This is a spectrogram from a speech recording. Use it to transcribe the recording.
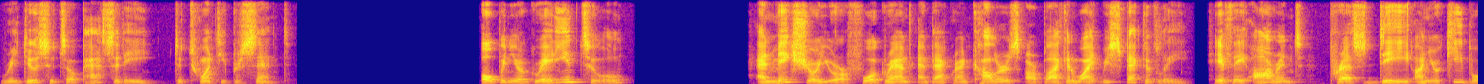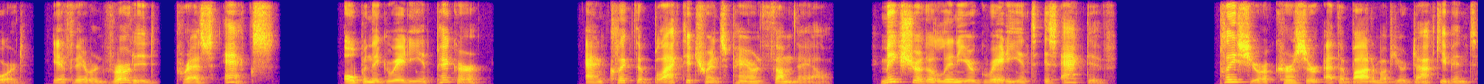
Reduce its opacity to 20%. Open your gradient tool and make sure your foreground and background colors are black and white respectively. If they aren't, press D on your keyboard. If they're inverted, press X. Open the gradient picker and click the black to transparent thumbnail. Make sure the linear gradient is active. Place your cursor at the bottom of your document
